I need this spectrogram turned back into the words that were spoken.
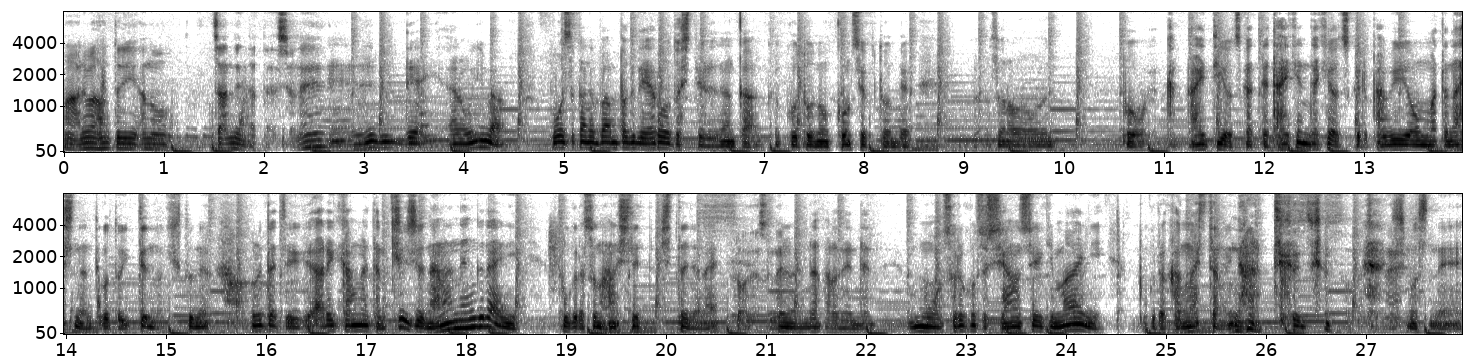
まあ、あれは本当にあの残念だったですよね。であの今大阪の万博でやろうとしてるなんかことのコンセプトでそのこう IT を使って体験だけを作るパビリオンまたなしなんてことを言ってるのを聞くとね俺たちあれ考えたの97年ぐらいに僕らその話して知ったじゃない？そうですね、うん、だからねもうそれこそ四半世紀前に僕ら考えてたのになって感じがしますね。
